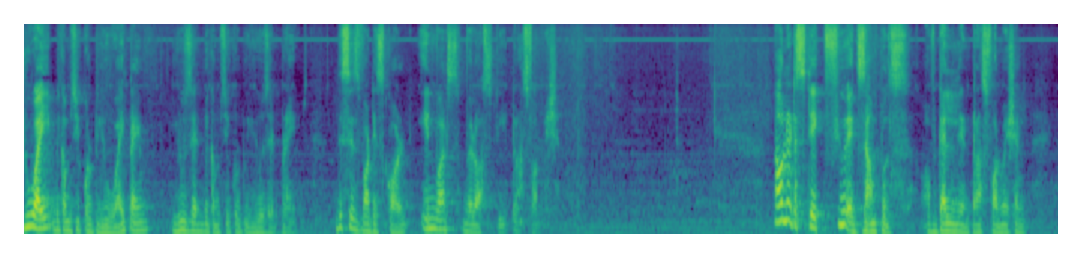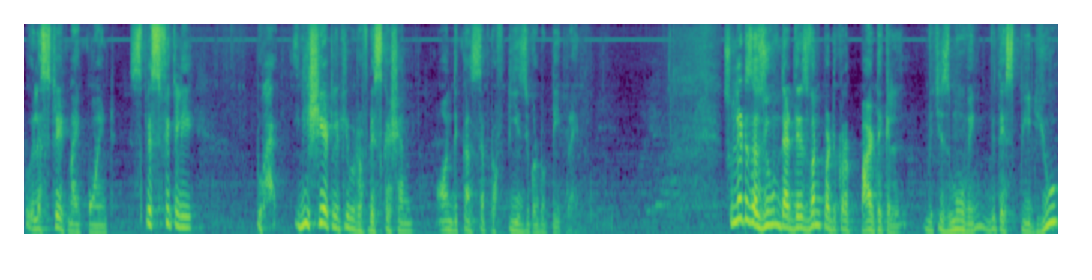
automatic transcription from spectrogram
u y becomes equal to u y prime, u z becomes equal to u z prime. This is what is called inverse velocity transformation. Now, let us take few examples of Galilean transformation to illustrate my point specifically to initiate a little bit of discussion on the concept of t is equal to t prime. So, let us assume that there is one particular particle which is moving with a speed u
